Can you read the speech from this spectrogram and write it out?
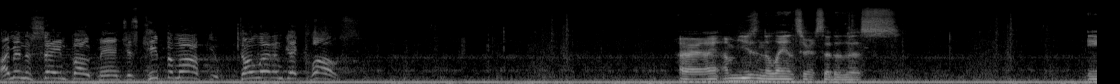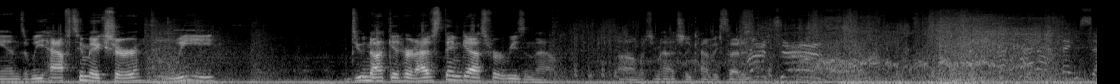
I'm in the same boat, man. Just keep them off you. Don't let them get close. Alright, I'm using the Lancer instead of this. And we have to make sure we do not get hurt. I have stim gas for a reason now. Um, which I'm actually kind of excited. I don't think so.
